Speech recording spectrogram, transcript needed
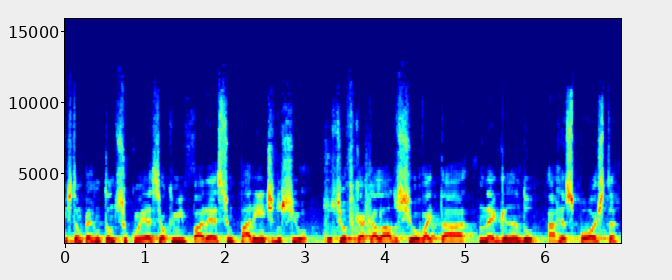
Estão perguntando se o conhece, ao que me parece, um parente do senhor. Se o senhor ficar calado, o senhor vai estar negando a resposta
